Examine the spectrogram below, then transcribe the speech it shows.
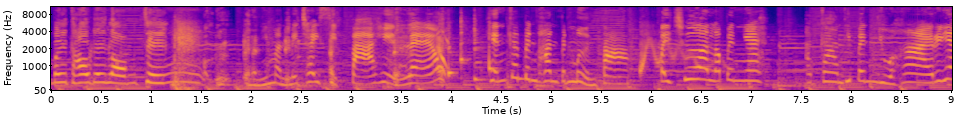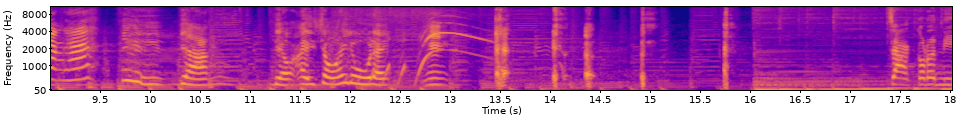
ไม่เท่าได้ลองจริง อันนี้มันไม่ใช่สิบตาเห็นแล้ว เห็นกันเป็นพันเป็นหมื่นตา ไปเชื่อแล้วเป็นไง อาการที่เป็นอยู่หายหรือยังฮะ ยัง เดี๋ยวไอโชว์ให้ดูเลย จากกรณี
